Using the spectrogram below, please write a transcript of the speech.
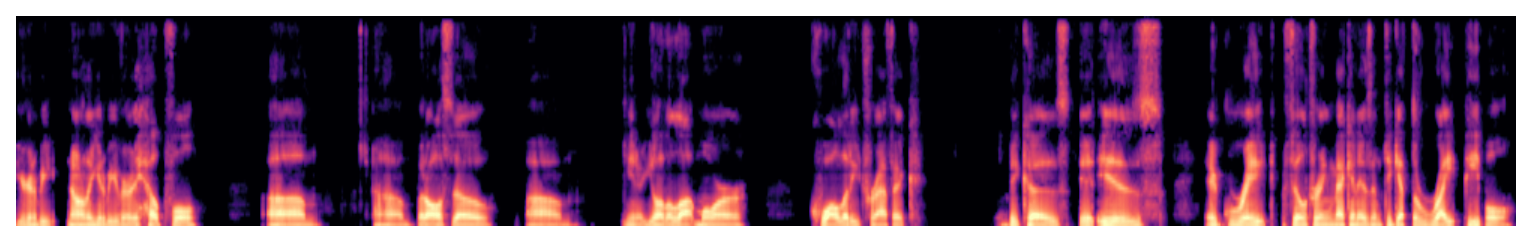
you're going to be not only going to be very helpful, um, um, but also um, you know you'll have a lot more quality traffic because it is a great filtering mechanism to get the right people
